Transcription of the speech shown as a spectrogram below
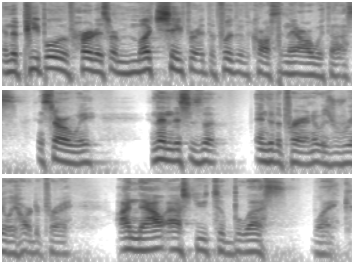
And the people who have hurt us are much safer at the foot of the cross than they are with us. And so are we. And then this is the end of the prayer, and it was really hard to pray. I now ask you to bless blank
